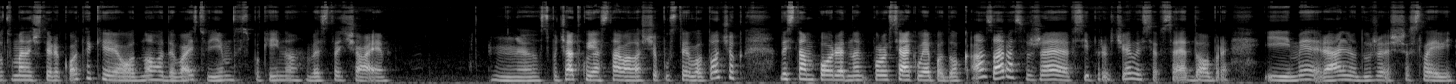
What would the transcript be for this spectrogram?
от у мене чотири котики, одного девайсу їм спокійно вистачає. Спочатку я ставила ще пустий лоточок десь там поряд на про всяк випадок, а зараз вже всі привчилися, все добре. І ми реально дуже щасливі.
